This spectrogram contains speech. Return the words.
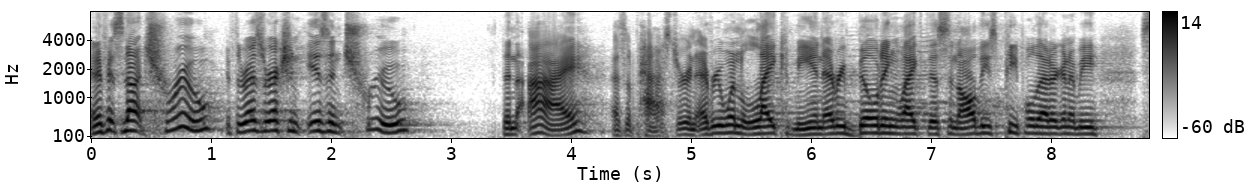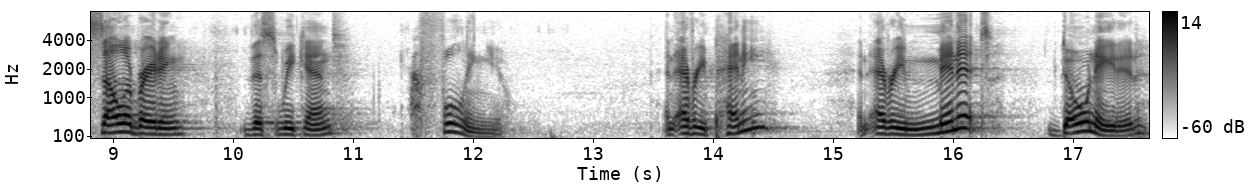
And if it's not true, if the resurrection isn't true, then I, as a pastor, and everyone like me, and every building like this, and all these people that are going to be celebrating this weekend are fooling you. And every penny and every minute donated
